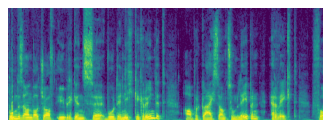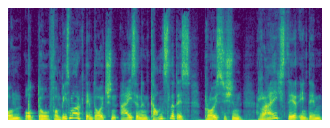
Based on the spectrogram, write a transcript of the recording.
Bundesanwaltschaft übrigens äh, wurde nicht gegründet, aber gleichsam zum Leben erweckt von Otto von Bismarck, dem deutschen eisernen Kanzler des preußischen Reichs, der in dem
